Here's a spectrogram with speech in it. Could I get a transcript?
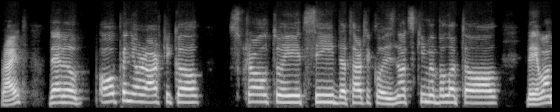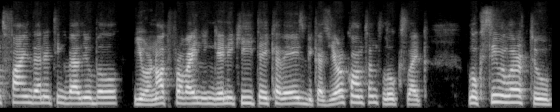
right? They will open your article scroll to it see that article is not skimmable at all. They won't find anything valuable. You are not providing any key takeaways because your content looks like looks similar to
